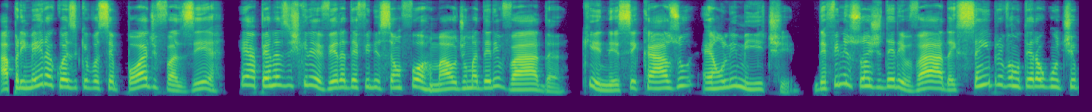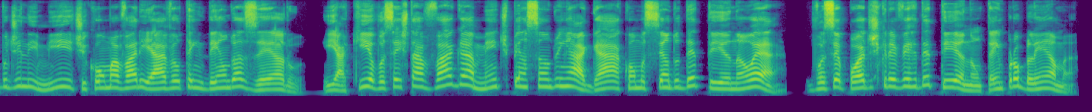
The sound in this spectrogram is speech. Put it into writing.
a primeira coisa que você pode fazer é apenas escrever a definição formal de uma derivada, que, nesse caso, é um limite. Definições de derivadas sempre vão ter algum tipo de limite com uma variável tendendo a zero. E aqui você está vagamente pensando em h como sendo dt, não é? Você pode escrever dt, não tem problema,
